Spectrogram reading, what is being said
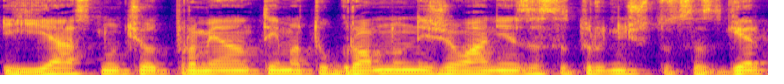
и ясно, че от промяната имат огромно нежелание за сътрудничество с ГЕРБ,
